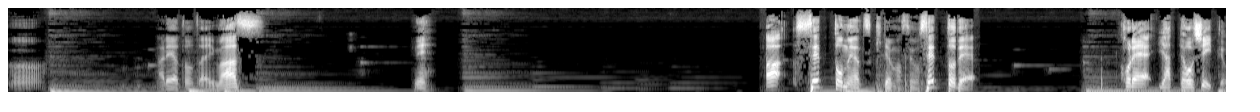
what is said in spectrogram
うん。ありがとうございます。ね。あ、セットのやつ来てますよ。セットで。これ、やってほしいって、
